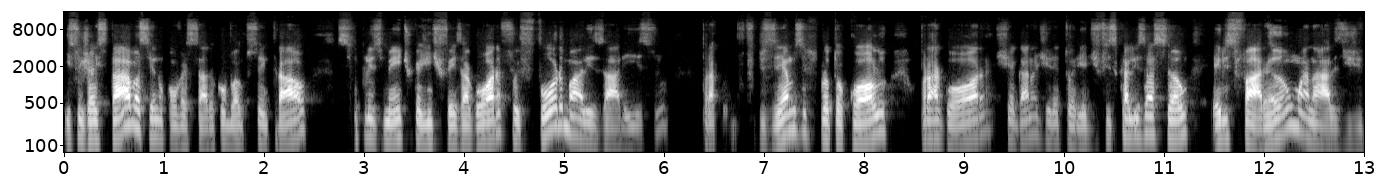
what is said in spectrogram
isso já estava sendo conversado com o Banco Central, simplesmente o que a gente fez agora foi formalizar isso, pra, fizemos esse protocolo para agora chegar na diretoria de fiscalização, eles farão uma análise de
